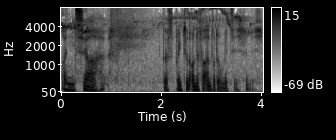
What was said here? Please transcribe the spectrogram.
Und ja, das bringt schon auch eine Verantwortung mit sich, finde ich.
